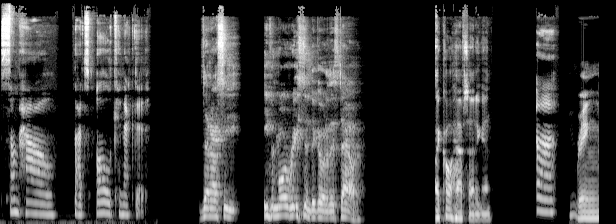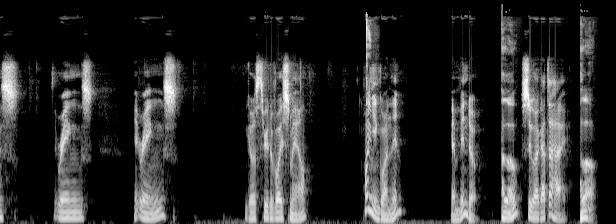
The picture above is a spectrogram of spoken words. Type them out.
somehow that's all connected. Then I see even more reason to go to this tower. I call half Halfside again. Uh rings. It rings. It rings. It goes through to voicemail. Hwanyingguanin. Benvindo. Hello? Sua gatahai. Hello.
